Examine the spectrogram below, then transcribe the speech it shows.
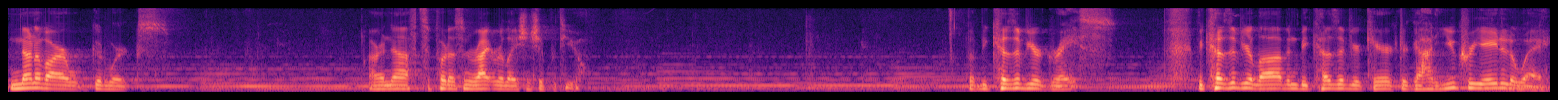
None of our good works are enough to put us in right relationship with you. But because of your grace, because of your love, and because of your character, God, you created a way.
